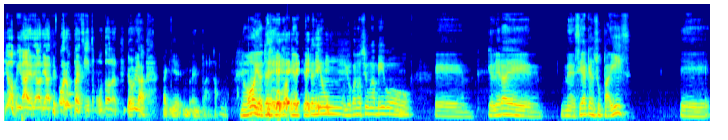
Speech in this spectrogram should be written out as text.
Dios, mira, Dios, Dios, por un pesito, un dólar. Yo, mira, aquí emparado. No, yo, te- yo- yo- yo tenía un, yo conocí un amigo eh, que él era de, me decía que en su país, eh,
